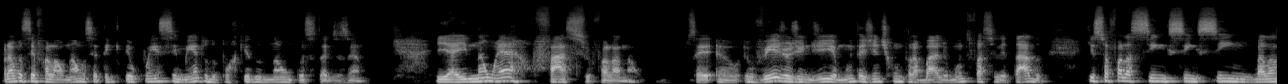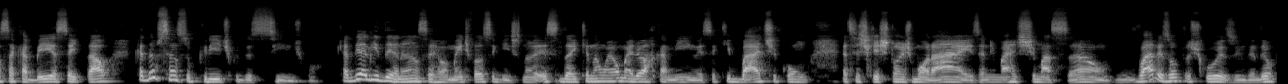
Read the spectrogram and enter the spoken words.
para você falar o não, você tem que ter o conhecimento do porquê do não que você está dizendo. E aí não é fácil falar não. Eu, vejo hoje em dia muita gente com um trabalho muito facilitado que só fala sim, sim, sim, balança a cabeça e tal. Cadê o senso crítico desse síndico? Cadê a liderança realmente? Fala o seguinte: não, esse daqui não é o melhor caminho, esse aqui bate com essas questões morais, animais de estimação, várias outras coisas, entendeu?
